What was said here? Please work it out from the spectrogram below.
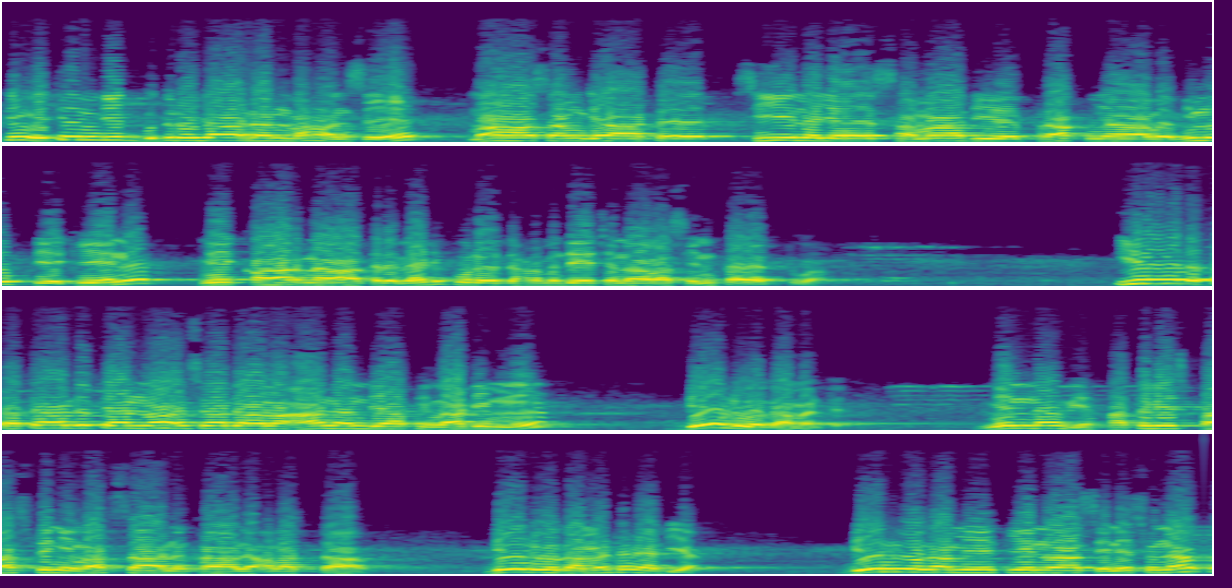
ඉතින් එතෙන්දී බුදුරජාණන් වහන්සේ මහා සංඝයාට සීලය, සමාධිය, ප්‍රඥාව, විමුක්තිය කියන මේ කාරණා අතර වැඩිපුර ධර්ම දේශනා වශයෙන් පැවැත්තුවා. ඊළඟට තථාගතයන් වහන්සේ වදාළ ආනන්දය අපි වඩිමු දේලුව ගමට. මෙන්න 45 වෙනි වස්සාන කාල අවස්ථාව. දේනුව ගමට වැඩියා. දේනුව ගමේ තියෙනවා සෙනසුණක්.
